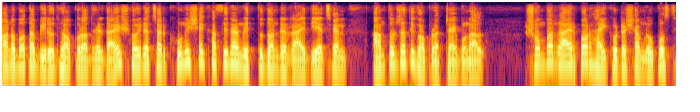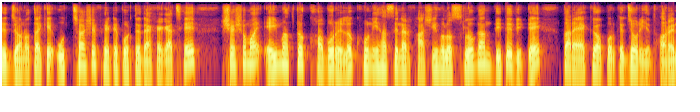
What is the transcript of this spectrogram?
মানবতা বিরোধী অপরাধের দায়ে স্বৈরাচার খুনি শেখ হাসিনার মৃত্যুদণ্ডের রায় দিয়েছেন আন্তর্জাতিক অপরাধ ট্রাইব্যুনাল। সোমবার রায়ের পর হাইকোর্টের সামনে উপস্থিত জনতাকে উচ্ছ্বাসে ফেটে পড়তে দেখা গেছে। সে সময় এইমাত্র খবর এলো, খুনি হাসিনার ফাঁসি হলো স্লোগান দিতে দিতে তারা একে অপরকে জড়িয়ে ধরেন।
